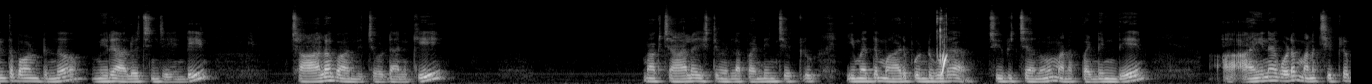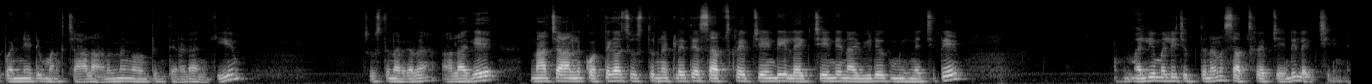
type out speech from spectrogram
ఎంత బాగుంటుందో మీరే ఆలోచన చేయండి. చాలా బాగుంది చూడడానికి. మాకు చాలా ఇష్టం ఇలా పండిన చెట్లు. ఈ మధ్య మాడిపండు కూడా చూపించాను మనకు పండిందే. అయినా కూడా మన చెట్లు పండినవి మనకు చాలా ఆనందంగా ఉంటుంది తినడానికి. చూస్తున్నారు కదా? అలాగే నా ఛానల్ని కొత్తగా చూస్తున్నట్లయితే సబ్స్క్రైబ్ చేయండి లైక్ చేయండి. నా వీడియోకి మీకు నచ్చితే మళ్ళీ మళ్ళీ చెప్తున్నాను సబ్స్క్రైబ్ చేయండి లైక్ చేయండి.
